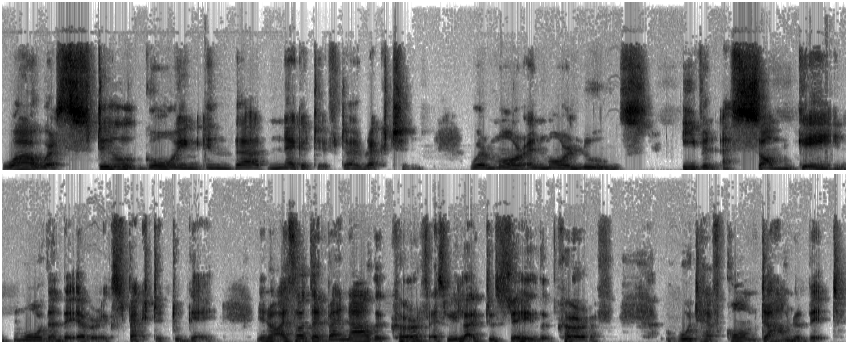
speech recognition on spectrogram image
wow, we're still going in that negative direction, where more and more lose, even as some gain more than they ever expected to gain. You know, I thought that by now the curve, as we like to say, the curve, would have calmed down a bit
